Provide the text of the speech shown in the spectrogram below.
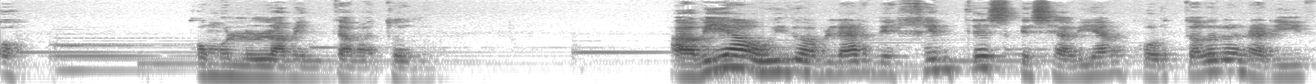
Oh, cómo lo lamentaba todo. Había oído hablar de gentes que se habían cortado la nariz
